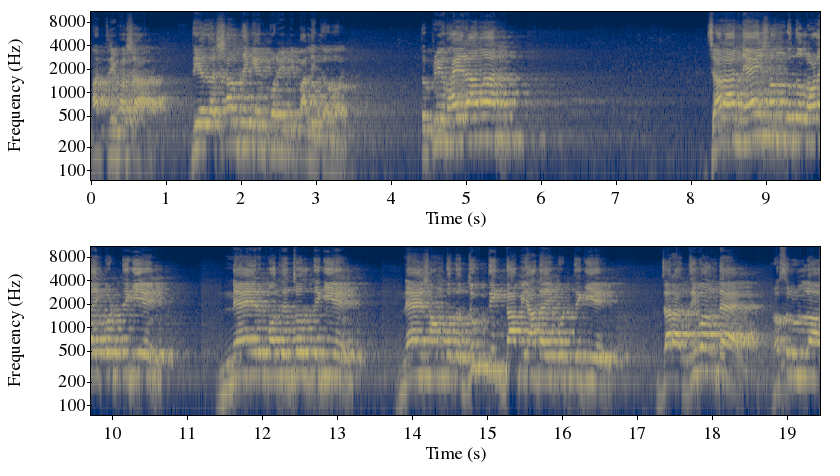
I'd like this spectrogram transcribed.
মাতৃভাষা। দুই হাজার সাল থেকে এরপরে এটি পালিত হয়। তো প্রিয় ভাইরা আমার, যারা ন্যায়সঙ্গত লড়াই করতে গিয়ে, ন্যায়ের পথে চলতে গিয়ে ন্যায়সঙ্গত যুক্তিক দাবি আদায় করতে গিয়ে যারা জীবন দেয় রসুল্লাহ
